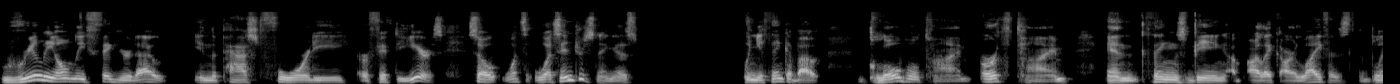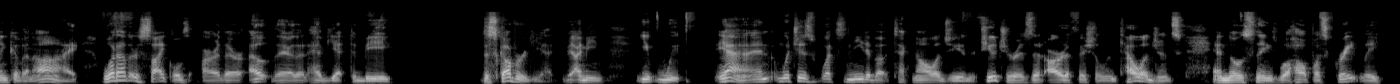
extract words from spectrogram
really only figured out in the past 40 or 50 years. So what's what's interesting is when you think about global time, Earth time, and things being are like our life is the blink of an eye. What other cycles are there out there that have yet to be discovered yet? I mean, we yeah, and which is what's neat about technology in the future is that artificial intelligence and those things will help us greatly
